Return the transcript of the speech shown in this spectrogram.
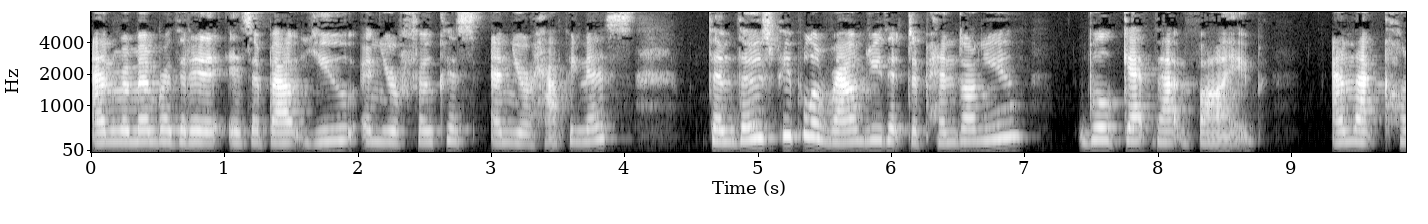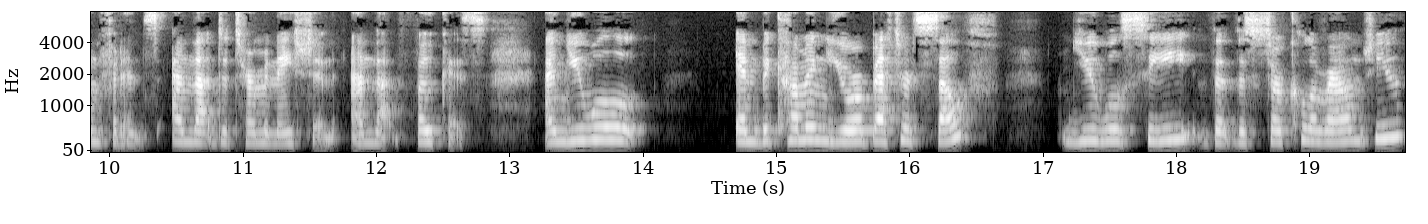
and remember that it is about you and your focus and your happiness, then those people around you that depend on you will get that vibe and that confidence and that determination and that focus. And you will, in becoming your better self, you will see that the circle around you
